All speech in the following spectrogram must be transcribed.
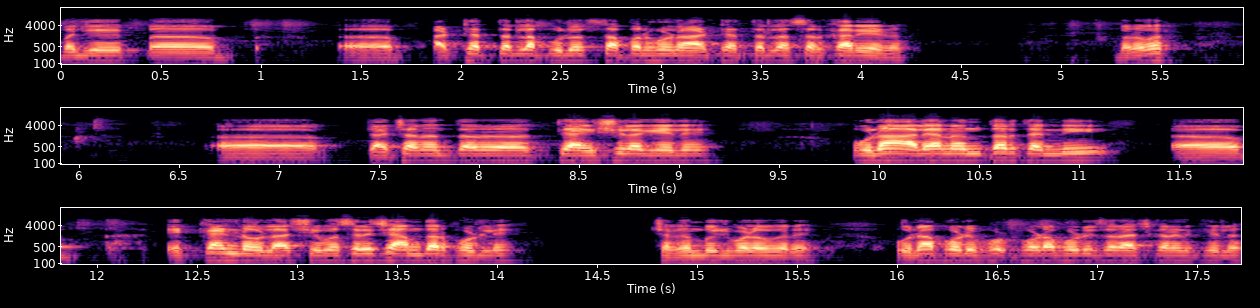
म्हणजे अठ्ठ्याहत्तरला पुलोत्स्थापन होणं अठ्ठ्याहत्तरला सरकार येणं. बरोबर? त्याच्यानंतर ते ऐंशीला गेले. पुन्हा आल्यानंतर त्यांनी एक्क्याण्णवला शिवसेनेचे आमदार फोडले छगन भुजबळ वगैरे. पुन्हा फोडी फो फोडाफोडीचं राजकारण केलं.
